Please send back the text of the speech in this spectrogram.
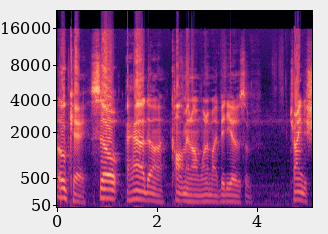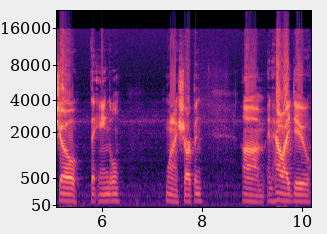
Okay, so I had a comment on one of my videos of trying to show the angle when I sharpen um, and how I do.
